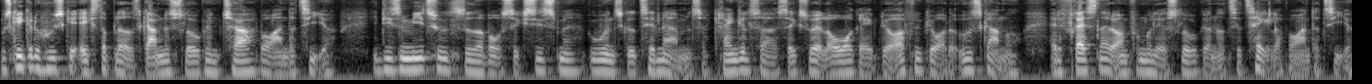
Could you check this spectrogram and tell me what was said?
Måske kan du huske Ekstrabladets gamle slogan Tør, hvor andre tiger. I disse MeToo-tider, hvor sexisme, uønskede tilnærmelser, krænkelser og seksuel overgreb bliver offentliggjort og udskammet, er det fristende at omformulere sloganet til taler, hvor andre tiger.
